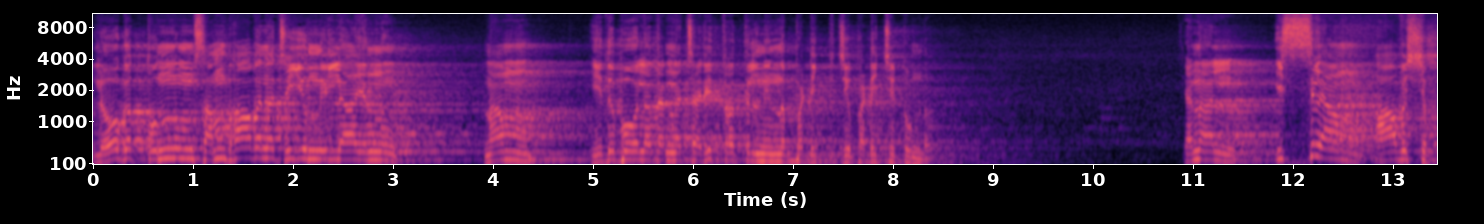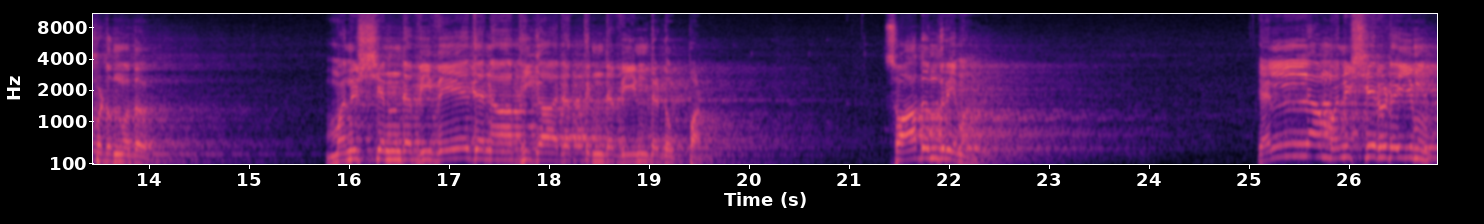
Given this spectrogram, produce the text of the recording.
ലോകത്തൊന്നും സംഭാവന ചെയ്യുന്നില്ല എന്ന് നാം ഇതുപോലെ തന്നെ ചരിത്രത്തിൽ നിന്ന് പഠിപ്പിച്ച് പഠിച്ചിട്ടുണ്ട്. എന്നാൽ ഇസ്ലാം ആവശ്യപ്പെടുന്നത് മനുഷ്യന്റെ വിവേചനാധികാരത്തിന്റെ വീണ്ടെടുപ്പാണ്. സ്വാതന്ത്ര്യമാണ്. എല്ലാ മനുഷ്യരുടെയും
